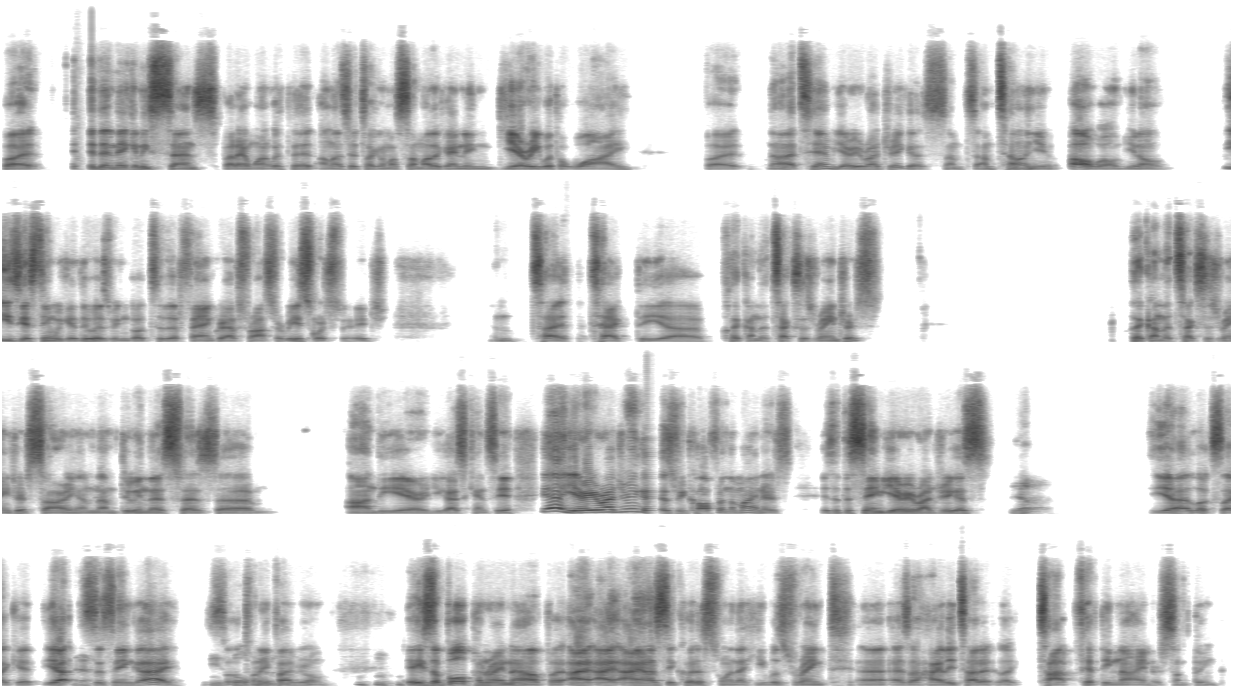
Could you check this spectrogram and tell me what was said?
But it didn't make any sense, but I went with it, unless they're talking about some other guy named Gary with a Y. But no, that's him, Gary Rodriguez. I'm, I'm telling you. Oh, well, you know, easiest thing we could do is we can go to the Fangraphs roster resource page and ta- tag the, uh, click on the Texas Rangers. Click on the Texas Rangers. Sorry, I'm, I'm doing this as um, on the air. You guys can't see it. Yeah, Yerry Rodriguez, recall from the minors. Is it the same Yerry Rodriguez? Yep. Yeah, it looks like it. Yeah, it's the same guy. He's so 25 year old. Yeah, he's a bullpen right now, but I, I, I honestly could have sworn that he was ranked uh, as a highly touted, like top 59 or something.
